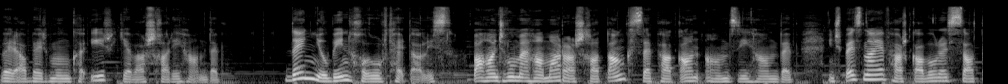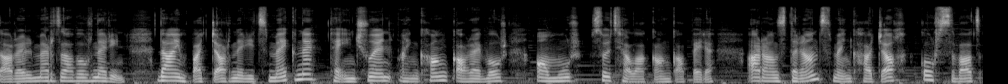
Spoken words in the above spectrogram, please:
վերաբերմունքը իր եւ աշխարհի հանդեպ։ Դեն Նյուբին խորհուրդ է տալիս. Պահանջվում է համառ աշխատանք սեփական անձի հանդեպ, ինչպես նաև հարկավոր է սատարել մերձավորներին։ Դա այն պատճառներից մեկն է, թե ինչու են այնքան կարևոր ամուր սոցիալական կապերը։ Առանց դրանց մենք հաճախ կորսված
